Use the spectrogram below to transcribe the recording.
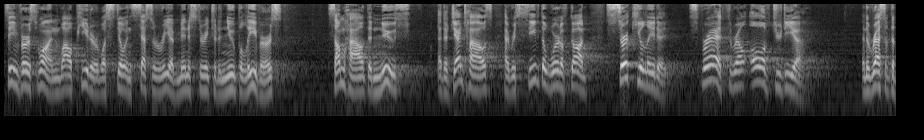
See, in verse 1, while Peter was still in Caesarea ministering to the new believers, somehow the news that the Gentiles had received the word of God circulated spread throughout all of Judea. And the rest of the,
